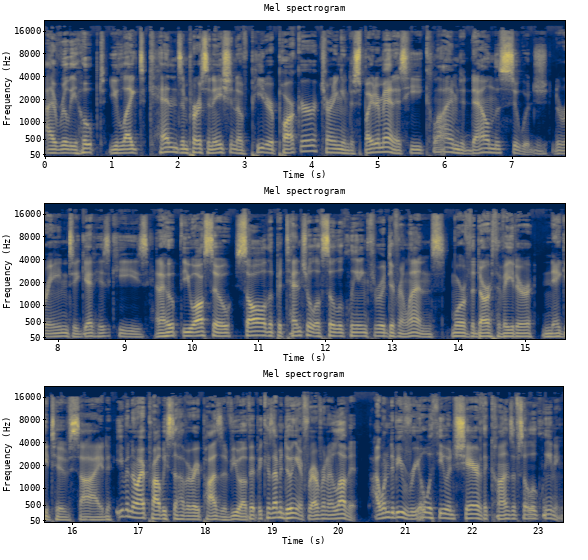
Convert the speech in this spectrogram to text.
I really hoped you liked Ken's impersonation of Peter Parker turning into Spider Man as he climbed down the sewage drain to get his keys. And I hope that you also saw the potential of solo cleaning through a different lens, more of the Darth Vader negative side, even though I probably still have a very positive view of it because I've been doing it forever and I love it. I wanted to be real with you and share the cons of solo cleaning.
